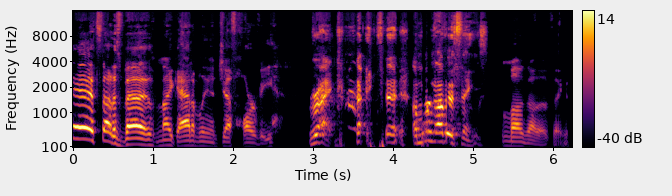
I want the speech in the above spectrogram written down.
eh, it's not as bad as Mike Adamle and Jeff Harvey. Right, right. Among other things. Among other things.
